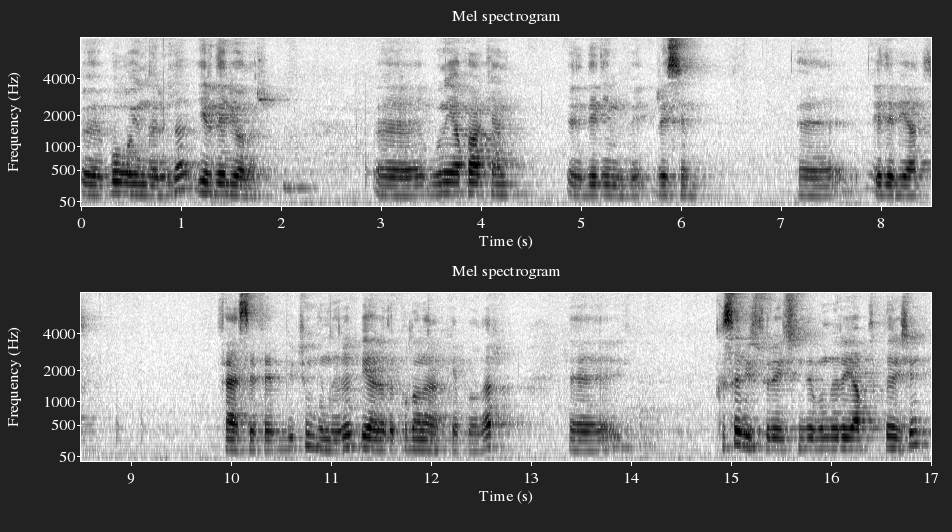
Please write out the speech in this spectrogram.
e, bu oyunlarında irdeliyorlar. E, bunu yaparken dediğim gibi resim, e, edebiyat, felsefe, bütün bunları bir arada kullanarak yapıyorlar. E, kısa bir süre içinde bunları yaptıkları için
